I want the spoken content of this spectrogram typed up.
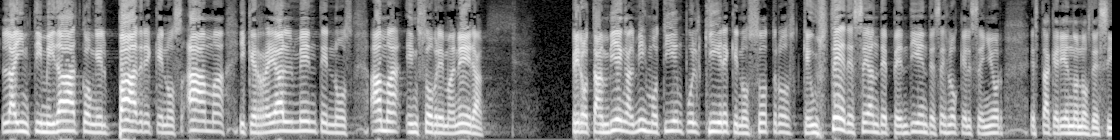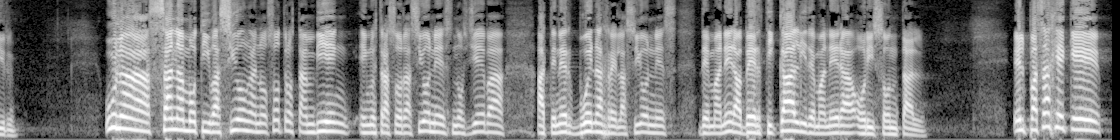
la intimidad con el Padre que nos ama y que realmente nos ama en sobremanera pero también al mismo tiempo Él quiere que nosotros, que ustedes sean dependientes, es lo que el Señor está queriéndonos decir. Una sana motivación a nosotros también en nuestras oraciones nos lleva a tener buenas relaciones de manera vertical y de manera horizontal. El pasaje que,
